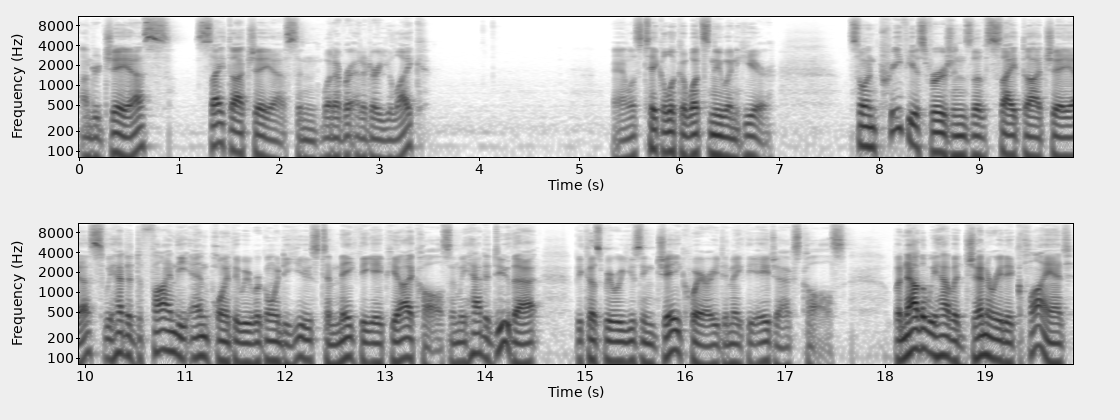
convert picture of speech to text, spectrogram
under JS, site.js, and whatever editor you like. And let's take a look at what's new in here. So in previous versions of site.js, we had to define the endpoint that we were going to use to make the API calls, and we had to do that because we were using jQuery to make the AJAX calls. But now that we have a generated client,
